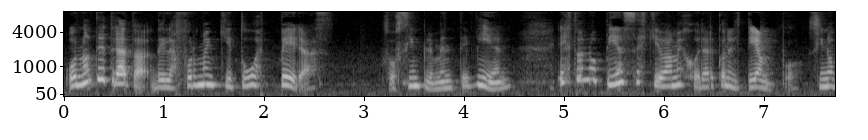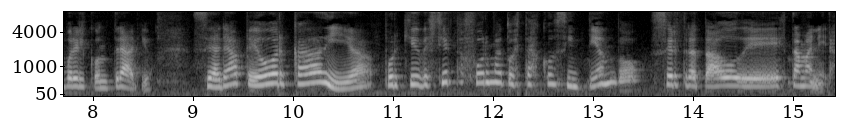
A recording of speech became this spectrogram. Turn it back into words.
o no te trata de la forma en que tú esperas, o simplemente bien, esto no pienses que va a mejorar con el tiempo, sino por el contrario, se hará peor cada día porque de cierta forma tú estás consintiendo ser tratado de esta manera.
